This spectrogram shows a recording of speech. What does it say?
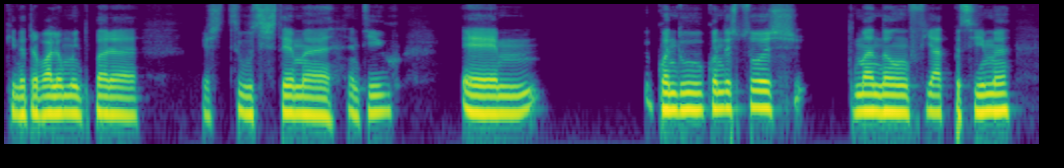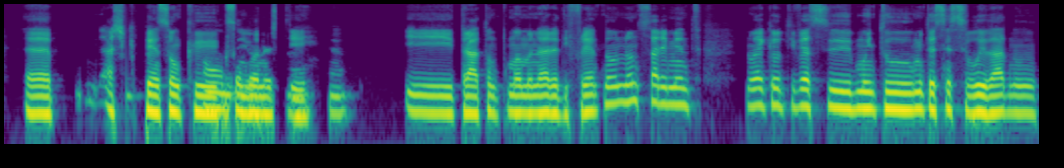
que ainda trabalham muito para este o sistema antigo, é quando, quando as pessoas te mandam fiado para cima, uh, acho que pensam que, oh, que são donas de ti é, é. E tratam-te de uma maneira diferente. Não, não necessariamente, não é que eu tivesse muito, muita sensibilidade no,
